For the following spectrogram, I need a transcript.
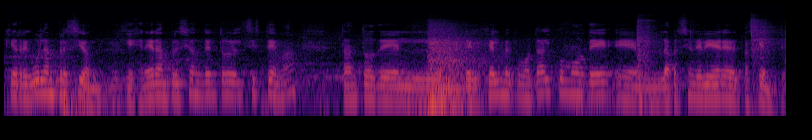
que regulan presión y que generan presión dentro del sistema, tanto del, del Helmer como tal como de eh, la presión de vía aérea del paciente.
